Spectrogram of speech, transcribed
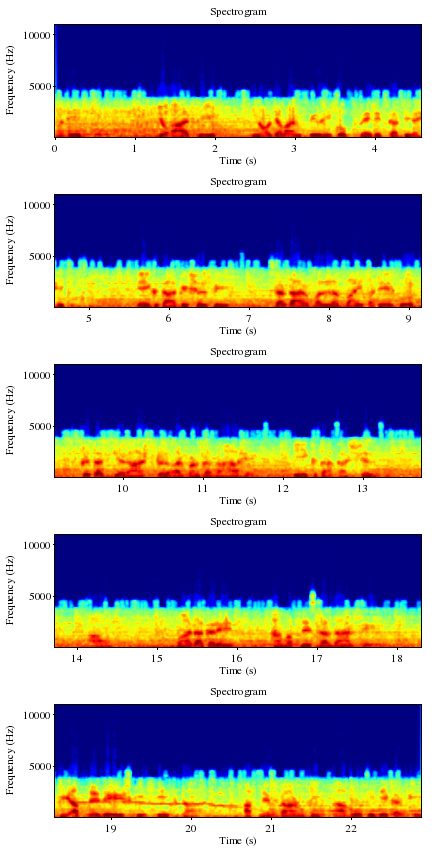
पटेल को, जो आज की नौजवान पीढ़ी को प्रेरित करती रहेगी। एकता के शिल्पी सरदार वल्लभ भाई पटेल को कृतज्ञ राष्ट्र अर्पण कर रहा है एकता का शिल्प आओ, वादा करें हम अपने सरदार से कि अपने देश की एकता, अपने प्राणों की आहुति देकर भी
